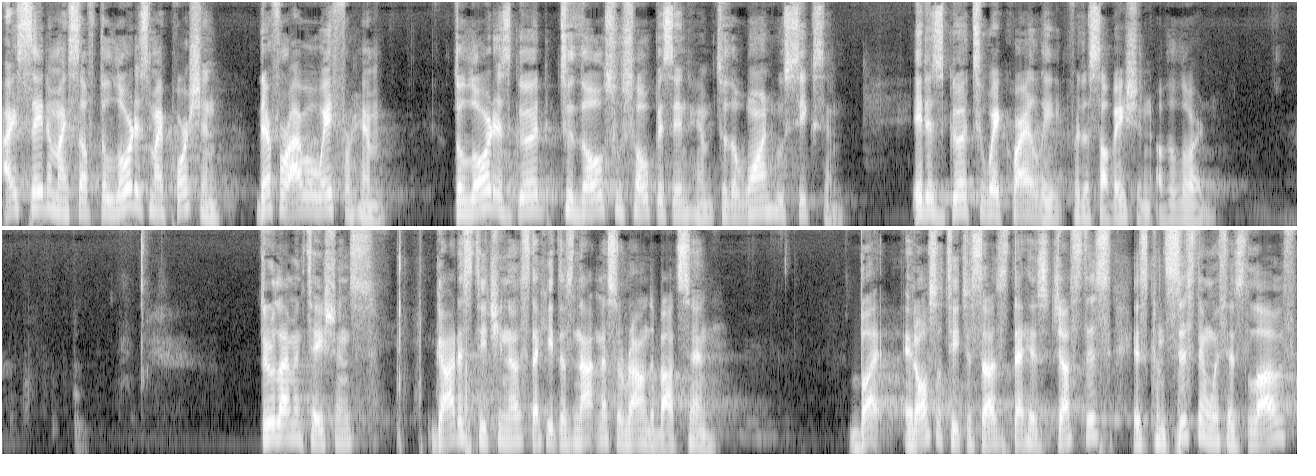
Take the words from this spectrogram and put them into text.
I say to myself, The Lord is my portion, therefore I will wait for him. The Lord is good to those whose hope is in him, to the one who seeks him. It is good to wait quietly for the salvation of the Lord. Through Lamentations, God is teaching us that he does not mess around about sin. But it also teaches us that his justice is consistent with his love,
